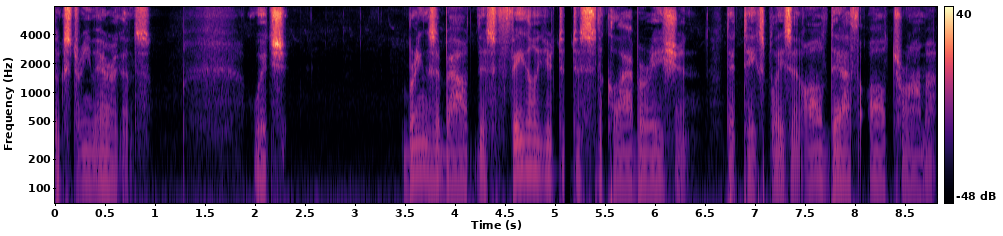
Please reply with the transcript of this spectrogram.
extreme arrogance, which brings about this failure to, to the collaboration that takes place in all death, all trauma,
